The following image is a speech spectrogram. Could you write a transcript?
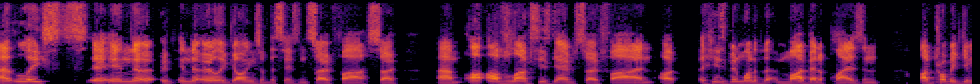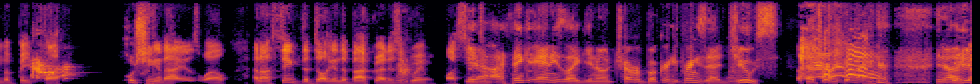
at least in the in the early goings of the season so far. So um, I, have loved his game so far, and I, he's been one of the, my better players. And I'd probably give him a B plus, pushing an A as well. And I think the dog in the background is agreeing with my sentiment. Yeah, I think Annie's like, you know, Trevor Booker, he brings that juice. That's my guy. you know, he,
